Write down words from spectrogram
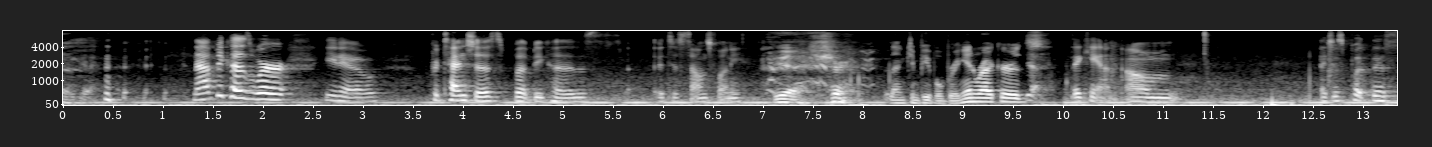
Okay. not because we're, you know, pretentious, but because it just sounds funny. Yeah, sure. then can people bring in records? Yeah, they can. Um, I just put this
